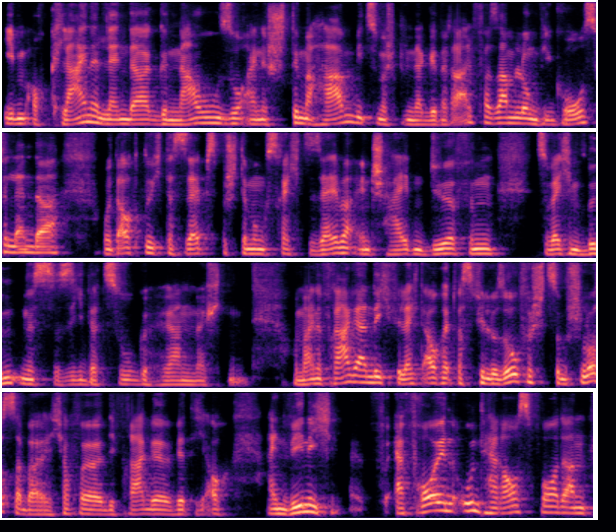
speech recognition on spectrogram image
eben auch kleine Länder genauso eine Stimme haben, wie zum Beispiel in der Generalversammlung, wie große Länder und auch durch das Selbstbestimmungsrecht selber entscheiden dürfen, zu welchem Bündnis sie dazu gehören möchten. Und meine Frage an dich, vielleicht auch etwas philosophisch zum Schluss, aber ich hoffe, die Frage wird dich auch ein wenig erfreuen und herausfordern.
